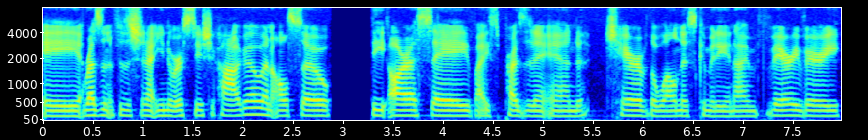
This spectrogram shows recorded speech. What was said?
a resident physician at University of Chicago and also the RSA vice president and chair of the wellness committee and I'm very very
